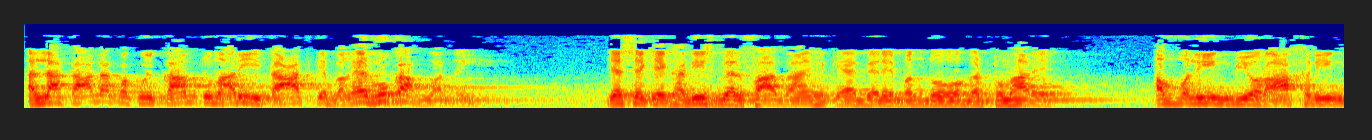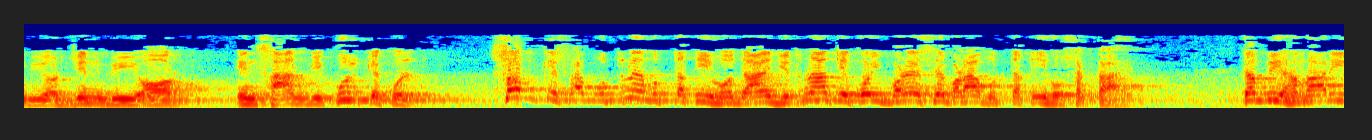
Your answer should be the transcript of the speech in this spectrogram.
اللہ تعالیٰ کا کوئی کام تمہاری اطاعت کے بغیر رکا ہوا نہیں ہے۔ جیسے کہ ایک حدیث میں الفاظ آئے ہیں کہ اے میرے بندو، اگر تمہارے اولین بھی اور آخرین بھی اور جن بھی اور انسان بھی کل کے کل سب کے سب اتنے متقی ہو جائیں جتنا کہ کوئی بڑے سے بڑا متقی ہو سکتا ہے۔ تب بھی ہماری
